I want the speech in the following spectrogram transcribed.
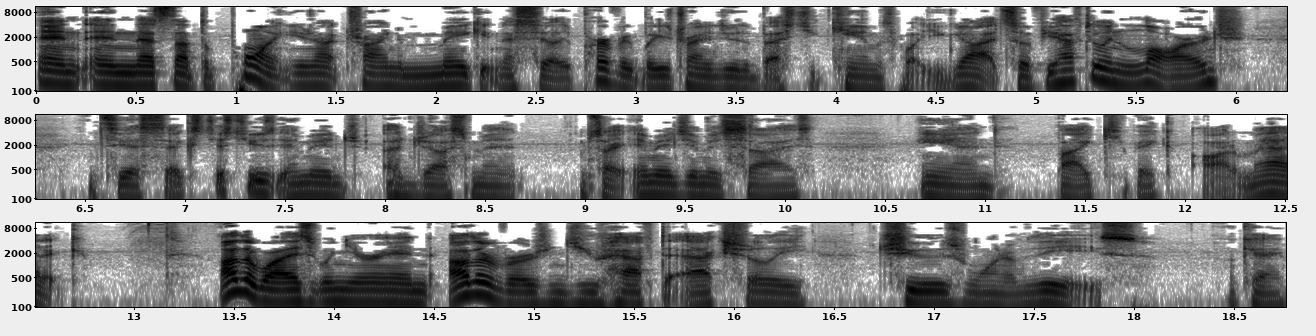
And and that's not the point. You're not trying to make it necessarily perfect, but you're trying to do the best you can with what you got. So if you have to enlarge in CS6, just use image adjustment. I'm sorry, image image size, and bicubic automatic. Otherwise, when you're in other versions, you have to actually choose one of these. Okay,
